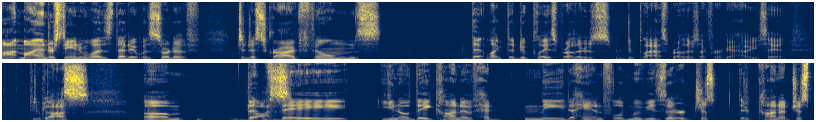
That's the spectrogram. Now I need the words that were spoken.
Uh, my understanding was that it was sort of to describe films that like the Duplass brothers or Duplass brothers, I forget how you say it. Duplass. Um, that Duplass. they, you know, they kind of had made a handful of movies that are just they're kind of just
